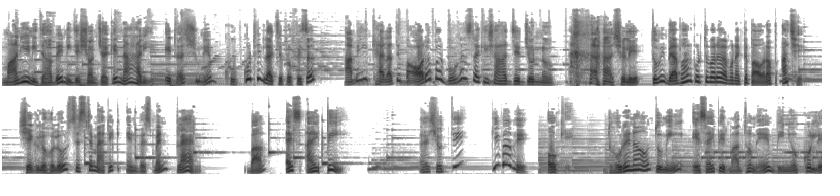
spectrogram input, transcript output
মানিয়ে নিতে হবে নিজের সঞ্চয়কে না হারিয়ে। এটা শুনে খুব কঠিন লাগছে, প্রফেসর। আমি খেলাতে পাওয়ার আপ আর বোনাস রাখি সাহায্যের জন্য। আসলে তুমি ব্যবহার করতে পারো এমন একটা পাওয়ার আপ আছে। সেগুলো হলো সিস্টেম্যাটিক ইনভেস্টমেন্ট প্ল্যান বা এসআইপি সত্যি? কীভাবে? ওকে, ধরে নাও তুমি এসআইপির মাধ্যমে বিনিয়োগ করলে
